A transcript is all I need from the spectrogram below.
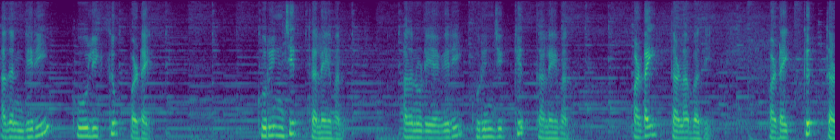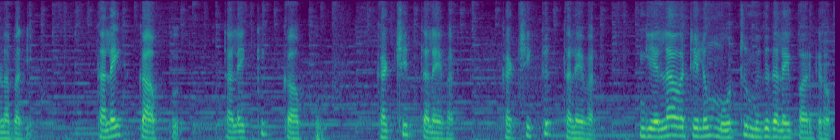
அதன் விரி கூலிக்கு படை. குறிஞ்சி தலைவன். அதனுடைய விரி குறிஞ்சிக்கு தலைவன். படை தளபதி. படைக்கு தளபதி. தலைக்காப்பு தலைக்கு காப்பு. கட்சி தலைவர். கட்சிக்கு தலைவர். இங்கு எல்லாவற்றிலும் ஒற்று மிகுதலை பார்க்கிறோம்.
